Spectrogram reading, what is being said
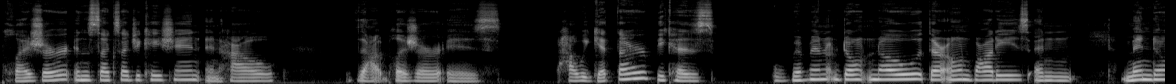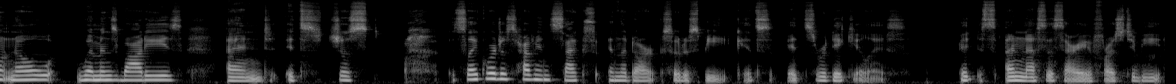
pleasure in sex education and how that pleasure is how we get there because women don't know their own bodies and men don't know women's bodies and it's just it's like we're just having sex in the dark so to speak. It's it's ridiculous. It's unnecessary for us to be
